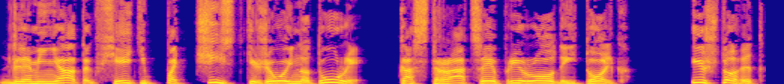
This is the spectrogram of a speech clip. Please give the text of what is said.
Для меня так все эти подчистки живой натуры — кастрация природы и только. И что это?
